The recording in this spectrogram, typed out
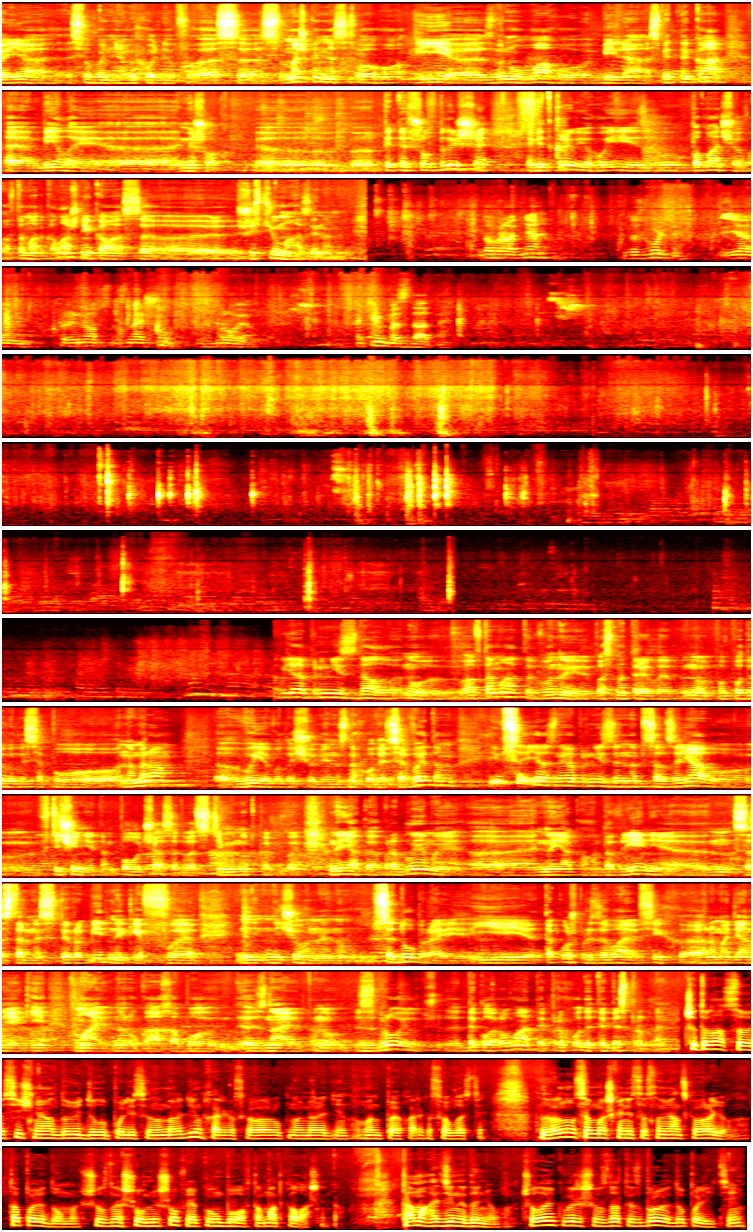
Е, Я сьогодні виходив е, з, з мешкання свого і е, звернув увагу біля смітника білий мішок. Підійшов ближче, відкрив його і побачив автомат Калашникова з шістю магазинами. Доброго дня. Дозвольте, я принес, знайшов зброю. Хотів би здати. Я приніс, здав ну, автомат, вони посмотрели, ну, подивилися по номерам, е, виявили, що він знаходиться в этом. І все, я з нього приніс, написав заяву. е, В течение там, получаса, 20 минут, как бы, ніякої проблеми, е, ніякого давлення е, зі сторони співробітників, е, нічого не ну, все добре. І також призиваю всіх громадян, які мають на руках або е, знають ну, зброю, декларувати, приходити без проблем. 14 січня до відділу поліції номер 1 Харківського РУП номер 1 ГУНП в Харківській області звернувся мешканець Основ'янського району та повідомив, що знайшов мішок, в якому був автомат Калашника та магазини до нього. Чоловік вирішив здати зброю до поліції.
